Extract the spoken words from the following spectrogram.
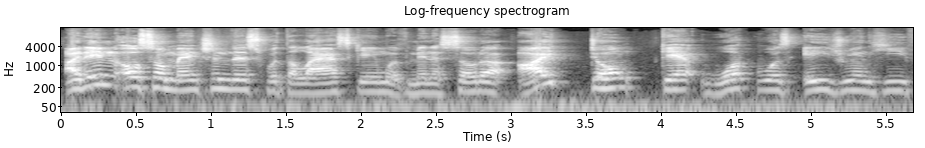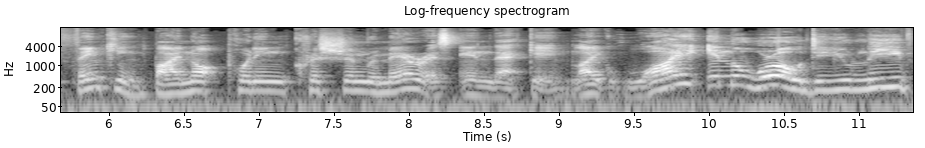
I didn't also mention this with the last game with Minnesota. I don't get what was Adrian Heath thinking by not putting Christian Ramirez in that game. Like, why in the world do you leave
